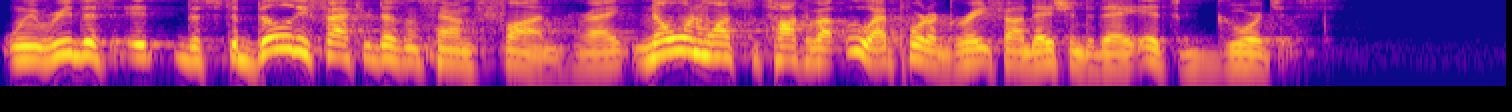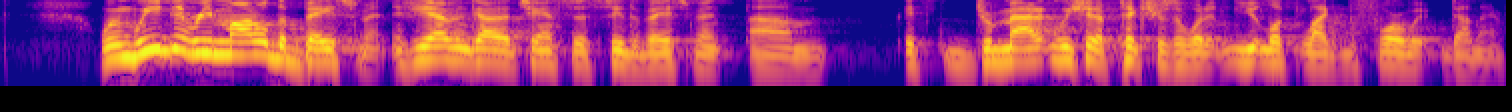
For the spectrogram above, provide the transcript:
When we read this, it, the stability factor doesn't sound fun, right? No one wants to talk about, ooh, I poured a great foundation today. It's gorgeous. When we did remodel the basement, if you haven't got a chance to see the basement, um, it's dramatic. We should have pictures of what it looked like before we down there.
